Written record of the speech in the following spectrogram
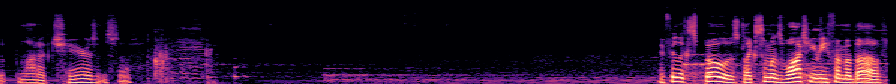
There's a lot of chairs and stuff. I feel exposed, like someone's watching me from above.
